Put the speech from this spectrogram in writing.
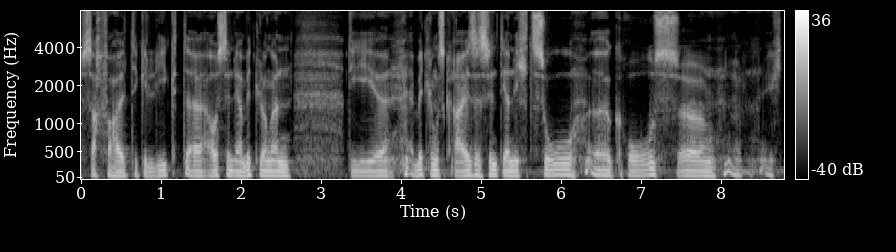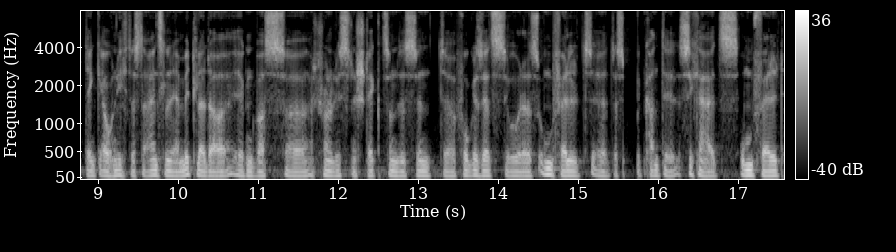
Sachverhalte geleakt aus den Ermittlungen die äh, Ermittlungskreise sind ja nicht so äh, groß. Äh, ich denke auch nicht, dass der einzelne Ermittler da irgendwas äh, Journalisten steckt, sondern es sind äh, Vorgesetzte oder das Umfeld, äh, das bekannte Sicherheitsumfeld.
